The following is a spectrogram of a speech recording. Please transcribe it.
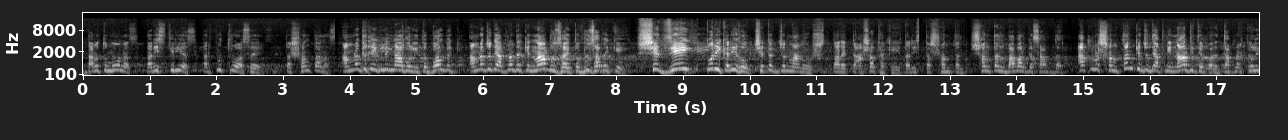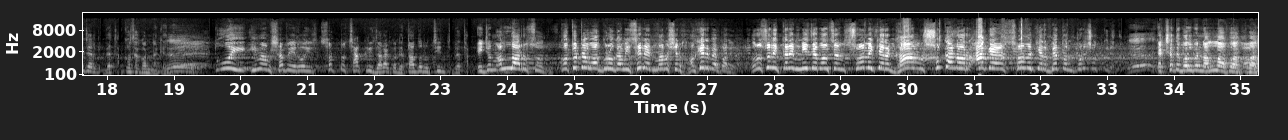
তারও তো মন আছে, তার স্ত্রী আছে, তার পুত্র আছে, তার সন্তান আছে। আমরা যদি এগুলি না বলি, তো বলবে কি? আমরা যদি আপনাদেরকে না বুঝাই, তো বুঝাবে কে? সে যেই তরিকারই হোক, সে তো একজন মানুষ, তার একটা আশা থাকে, তার তার সন্তান। সন্তান বাবার কাছে আবদার। আপনার সন্তানকে যদি আপনি না দিতে পারেন, তো আপনার কলিজার ব্যথা। কথা কর না কেন? তো ওই ইমাম সাহেবের ওই ছোট্ট চাকরি যারা করে, তাদেরও চিন্তা, ব্যথা। এই জন্য আল্লাহ রসুল কতটা অগ্রগামী ছিলেন মানুষের হকের ব্যাপারে। রসুল করিম নিজে বলছেন, শ্রমিকের ঘাম শুকানোর আগে শ্রমিকের বেতন পরিশোধ করে দাও। একসাথে বলবেন আল্লাহ আকবার।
